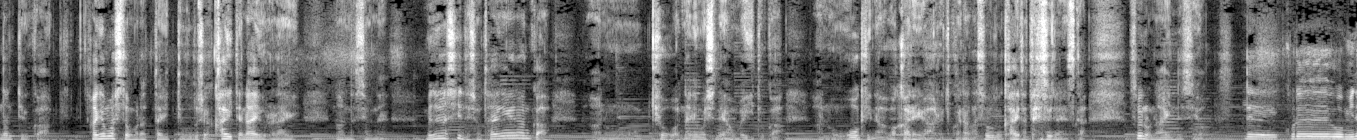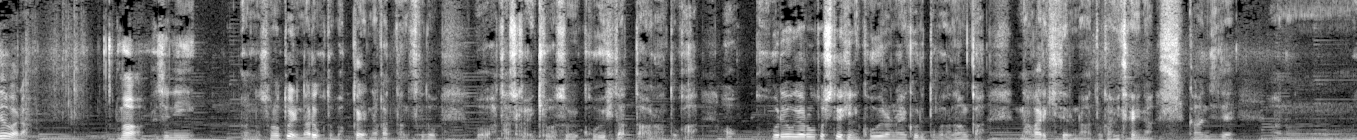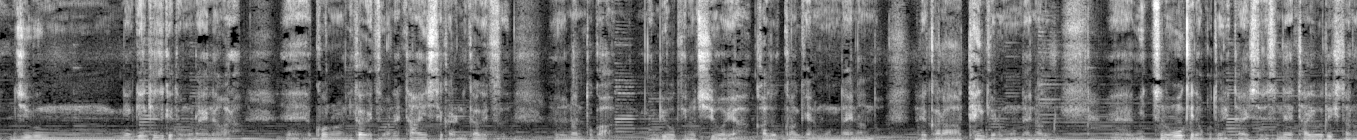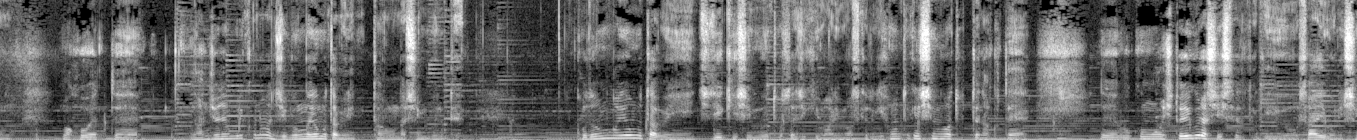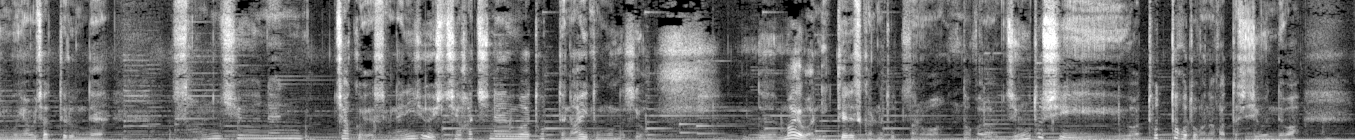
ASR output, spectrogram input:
何て言うか励ましてもらったりってことしか書いてない占いなんですよね。珍しいでしょ？大概なんかあの今日は何もしない方がいいとかあの大きな別れがあるとかなんかそういうの書いてあったりするじゃないですか。そういうのないんですよ。でこれを見ながらまあ別にあのその通りになることばっかりはなかったんですけど確かに今日はそういうこういう日だったなとかあこれをやろうとしてる日にこういう占い来るとかなんか流れ来てるなとかみたいな感じで、あのー、自分元気づけてもらいながら、えー、この2ヶ月はね退院してから2ヶ月なんとか病気の治療や家族関係の問題などそれから転居の問題など、えー、3つの大きなことに対してですね対応できたのも、まあ、こうやって何十年ぶりかな自分が読むために頼んだ新聞って。子供が読むために一時期新聞を取った時期もありますけど基本的に新聞は取ってなくてで僕も一人暮らししてた時を最後に新聞やめちゃってるんで30年弱ですよね。278年は取ってないと思うんですよ。で前は日経ですからね取ってたのは。だから地元紙は取ったことがなかったし自分では。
